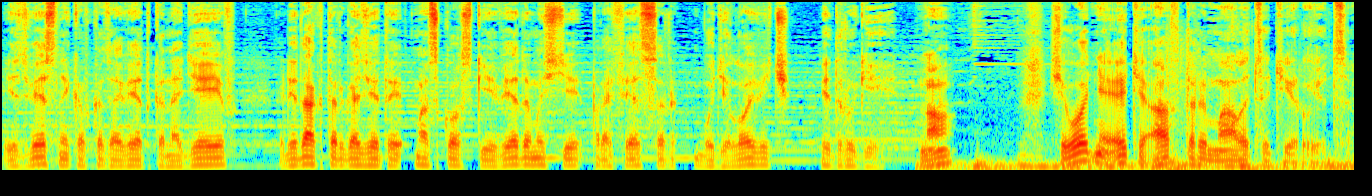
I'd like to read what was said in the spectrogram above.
известный кавказовед Канадеев, редактор газеты «Московские ведомости» профессор Будилович и другие. Но сегодня эти авторы мало цитируются.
